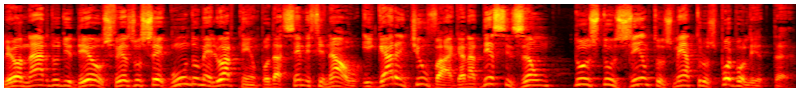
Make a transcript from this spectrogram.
Leonardo de Deus fez o segundo melhor tempo da semifinal e garantiu vaga na decisão dos 200 metros borboleta.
